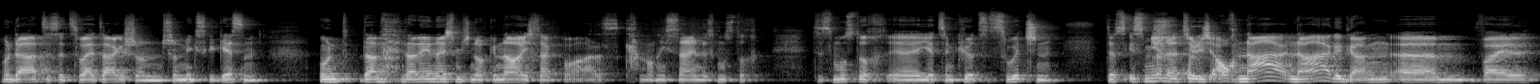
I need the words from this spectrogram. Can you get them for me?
und da hattest du zwei Tage schon, schon nichts gegessen. Und dann, dann erinnere ich mich noch genau, ich sag, boah, das kann doch nicht sein, das muss doch, das muss doch äh, jetzt in Kürze switchen. Das ist mir natürlich auch nahe, nahe gegangen, ähm, weil,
